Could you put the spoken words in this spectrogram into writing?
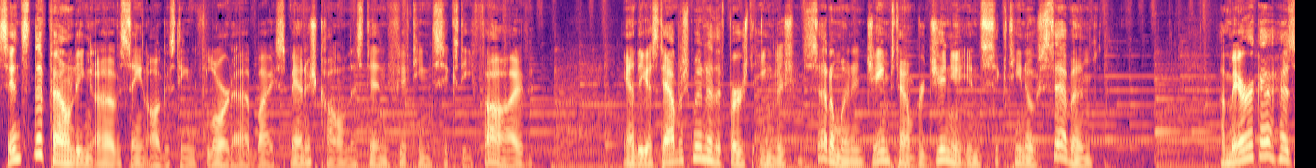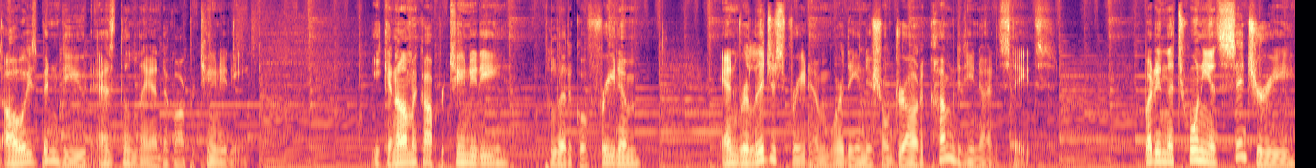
Since the founding of St. Augustine, Florida by Spanish colonists in 1565, and the establishment of the first English settlement in Jamestown, Virginia in 1607, America has always been viewed as the land of opportunity. Economic opportunity, political freedom, and religious freedom were the initial draw to come to the United States. But in the 20th century,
